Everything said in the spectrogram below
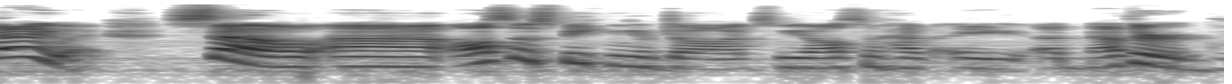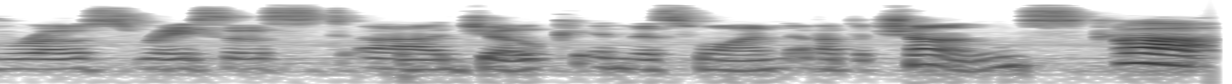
But anyway, so uh, also speaking of dogs, we also have a another gross racist uh, joke in this one about the Chungs. oh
